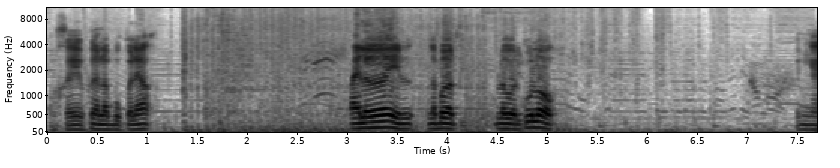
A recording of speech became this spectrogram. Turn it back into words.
โอเคเพื่อนราบุกไปแล้ว ไปเลยระเบิดระเบิดกู้โลก เป็นไง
